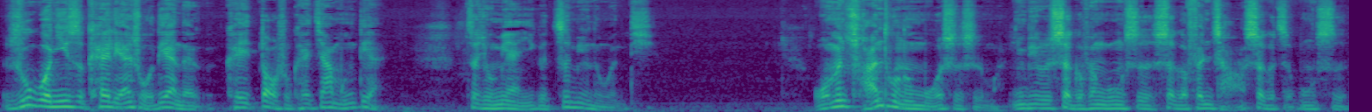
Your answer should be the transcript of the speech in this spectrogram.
如果你是开连锁店的，可以到处开加盟店，这就面临一个致命的问题。我们传统的模式是什么？你比如设个分公司、设个分厂、设个子公司，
